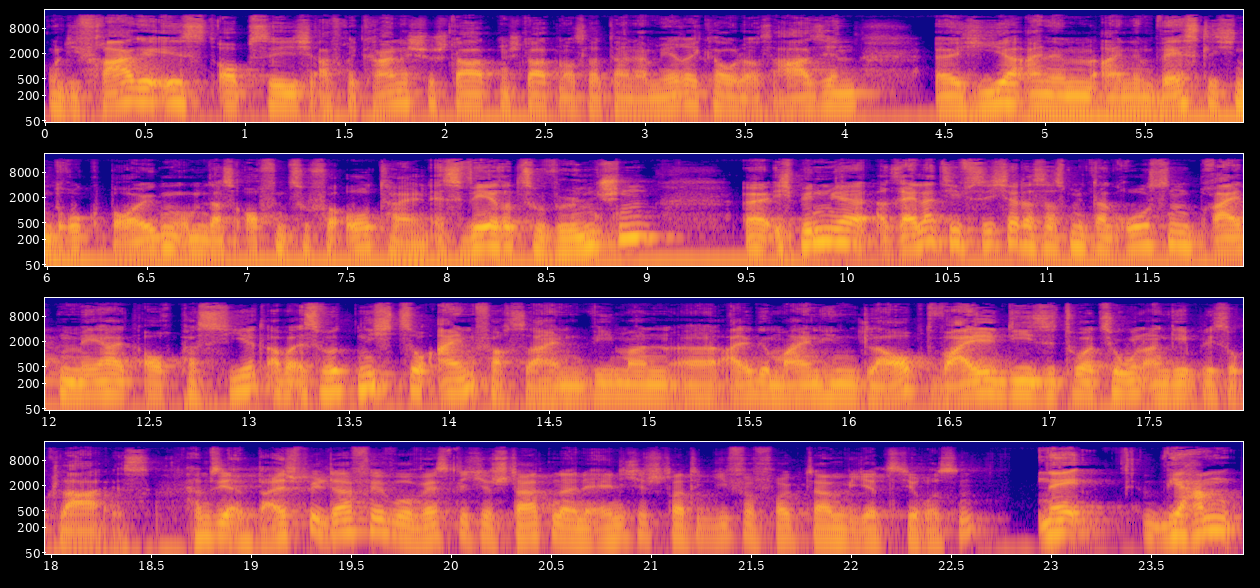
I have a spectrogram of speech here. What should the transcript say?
Und die Frage ist, ob sich afrikanische Staaten, Staaten aus Lateinamerika oder aus Asien äh, hier einem, einem westlichen Druck beugen, um das offen zu verurteilen. Es wäre zu wünschen. Äh, ich bin mir relativ sicher, dass das mit einer großen, breiten Mehrheit auch passiert, aber es wird nicht so einfach sein, wie man äh, allgemein hin glaubt, weil die Situation angeblich so klar ist. Haben Sie ein Beispiel dafür, wo westliche Staaten eine ähnliche Strategie verfolgt haben wie jetzt die Russen? Nee, wir haben,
